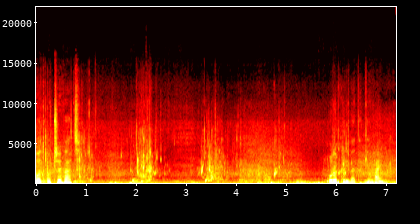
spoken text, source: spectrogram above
poodpoczywać. Urokliwe takie, fajne.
